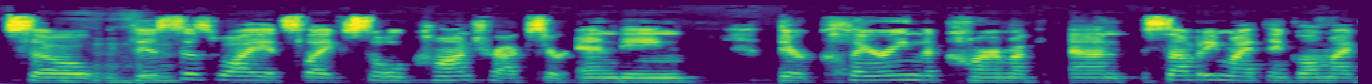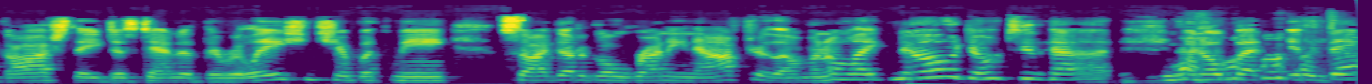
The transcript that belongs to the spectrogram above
So mm-hmm. this is why it's like soul contracts are ending. They're clearing the karma. And somebody might think, oh my gosh, they just ended the relationship with me. So I got to go running after them. And I'm like, no, don't do that. No, you know, but if they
